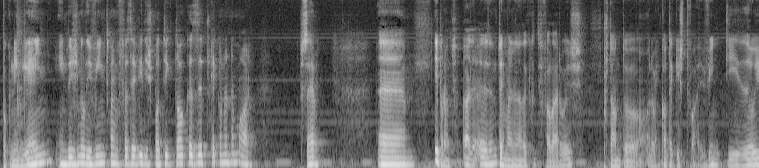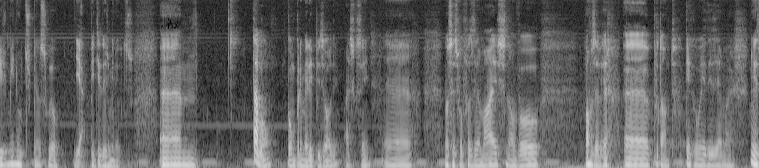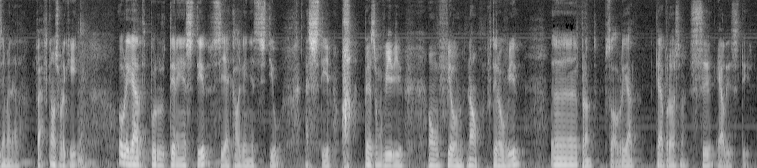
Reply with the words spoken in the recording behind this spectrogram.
Porque ninguém em 2020 vai-me fazer vídeos para o TikTok a dizer porque é que eu não namoro. Percebem? Uh, e pronto, olha, não tenho mais nada que te falar hoje. Portanto, ora bem, quanto é que isto vai? 22 minutos, penso eu. Yeah, 22 minutos. Um, tá bom, para um primeiro episódio, acho que sim. Uh, não sei se vou fazer mais, se não vou. Vamos a ver. Uh, portanto, o que é que eu ia dizer mais? Não ia dizer mais nada. Vá, ficamos por aqui. Obrigado por terem assistido, se é que alguém assistiu. Assistir. Peço um vídeo ou um filme. Não, por ter ouvido. Uh, pronto, pessoal, obrigado. Até à próxima, se ela existir.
